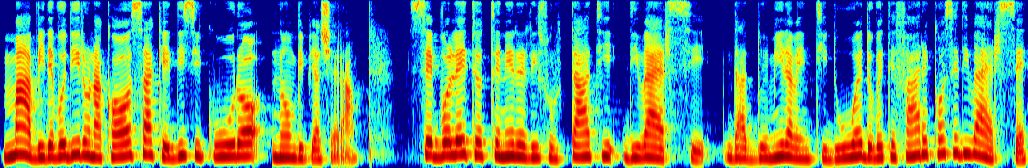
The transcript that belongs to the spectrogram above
ma vi devo dire una cosa che di sicuro non vi piacerà. Se volete ottenere risultati diversi da 2022 dovete fare cose diverse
